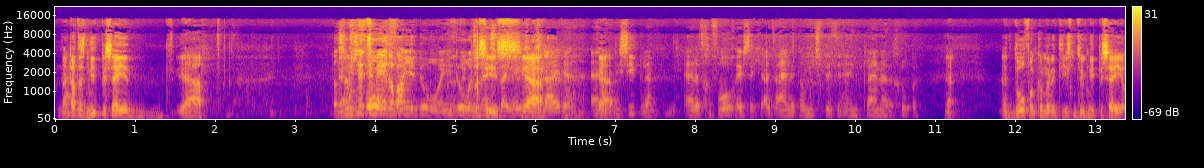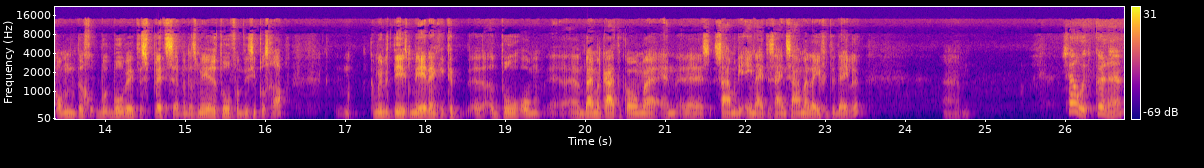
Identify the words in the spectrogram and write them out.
Nou, dat is niet per se... het- Ja, Dat is Ja. er gevolg meer op- van je doel. En je doel is Precies, mensen bij Jezus ja. leiden en Ja. discipelen. En het gevolg is dat je uiteindelijk dan moet splitten in kleinere groepen. Het doel van community is natuurlijk niet per se om de boel weer te splitsen, maar dat is meer het doel van discipelschap. Community is meer, denk ik, het, eh, het doel om eh, bij elkaar te komen en eh, samen die eenheid te zijn, samen leven te delen. Ehm, Zou het kunnen,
